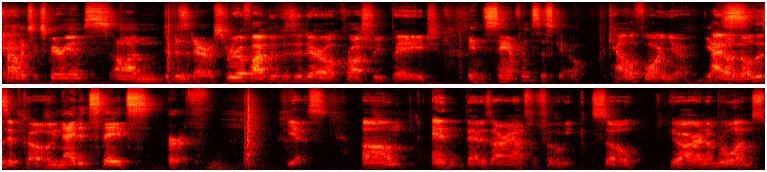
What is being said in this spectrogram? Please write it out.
Comix Experience on Divisadero Street 305 Divisadero Cross Street page, in San Francisco, California. Yes. I don't know the zip code. United States, Earth. Yes. Um, and that is our announcement for the week. So here are our number ones.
